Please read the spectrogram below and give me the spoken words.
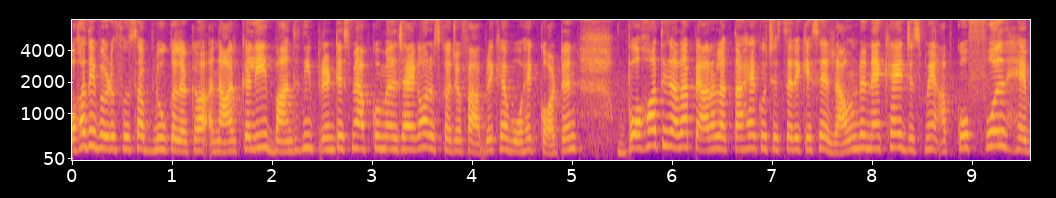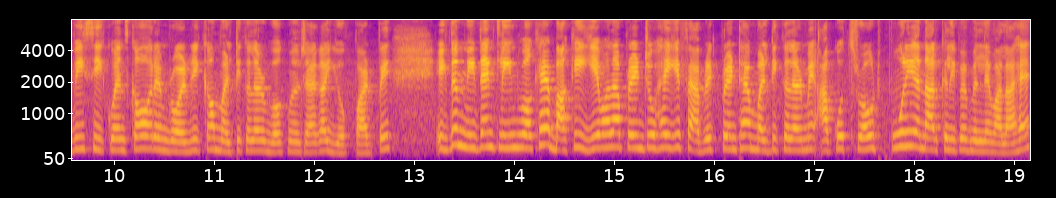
बहुत ही ब्यूटीफुल सा ब्लू कलर का अनारकली बांधनी प्रिंट इसमें आपको मिल जाएगा और उसका जो फैब्रिक है वो है कॉटन बहुत ही ज़्यादा प्यारा लगता है कुछ इस तरीके से राउंड नेक है जिसमें आपको फुल हैवी सीक्वेंस का और एम्ब्रॉयडरी का मल्टी कलर वर्क मिल जाएगा योग पार्ट पे। एकदम नीट एंड क्लीन वर्क है, बाकी ये वाला प्रिंट जो है, ये फैब्रिक प्रिंट है मल्टी कलर में आपको थ्रू आउट पूरी अनारकली पे मिलने वाला है।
